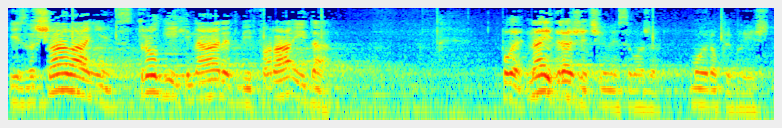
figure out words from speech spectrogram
izvršavanje strogih naredbi faraida. Pogledaj, najdraže čime se može moj rob približiti.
